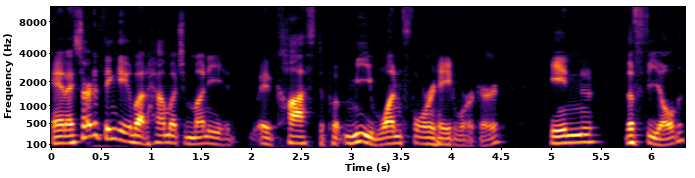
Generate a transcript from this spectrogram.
And I started thinking about how much money it, it cost to put me, one foreign aid worker, in the field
